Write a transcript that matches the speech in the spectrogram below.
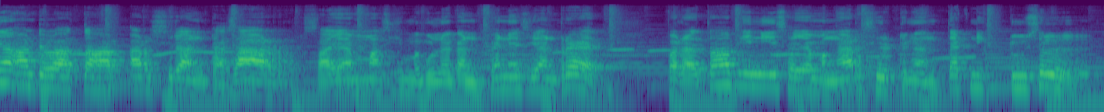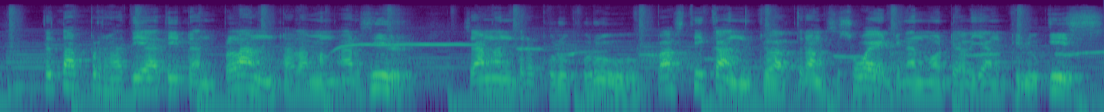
Berikutnya adalah tahap arsiran dasar. Saya masih menggunakan Venetian Red. Pada tahap ini saya mengarsir dengan teknik dusel. Tetap berhati-hati dan pelan dalam mengarsir. Jangan terburu-buru, pastikan gelap terang sesuai dengan model yang dilukis.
